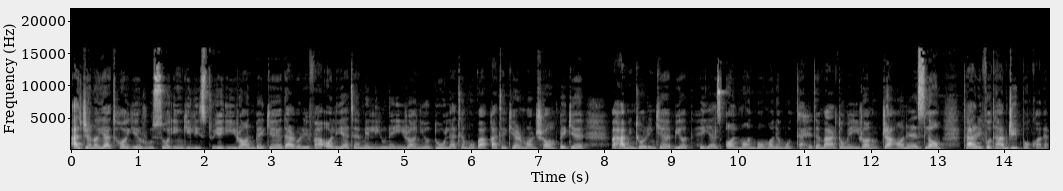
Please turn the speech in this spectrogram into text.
از جنایت های روس و انگلیس توی ایران بگه درباره فعالیت میلیون ایرانی و دولت موقت کرمانشاه بگه. و همینطور اینکه بیاد هی از آلمان به عنوان متحد مردم ایران و جهان اسلام تعریف و تمجید بکنه.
